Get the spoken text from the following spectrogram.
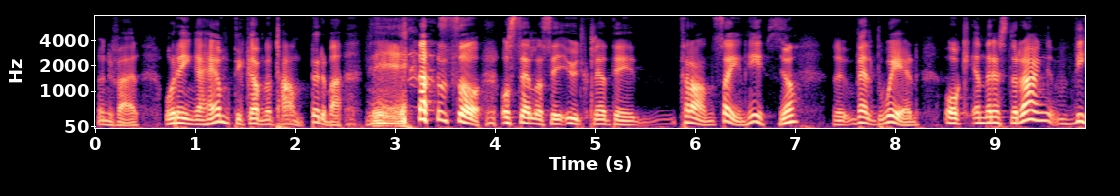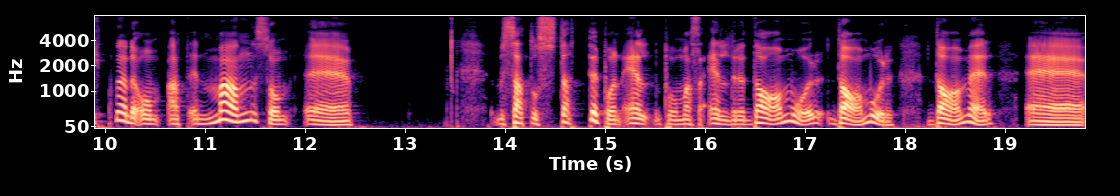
Ungefär. Och ringa hem till gamla tanter och bara nej, alltså, Och ställa sig utklädd till transa i en hiss. Ja. Väldigt weird. Och en restaurang vittnade om att en man som eh, satt och stötte på en på en massa äldre damor, damor, damer. Eh,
